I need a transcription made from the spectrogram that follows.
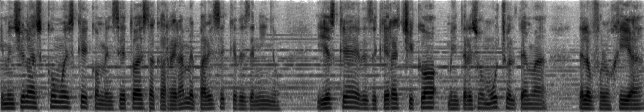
y mencionas cómo es que comencé toda esta carrera, me parece que desde niño. Y es que desde que era chico me interesó mucho el tema de la ufología,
